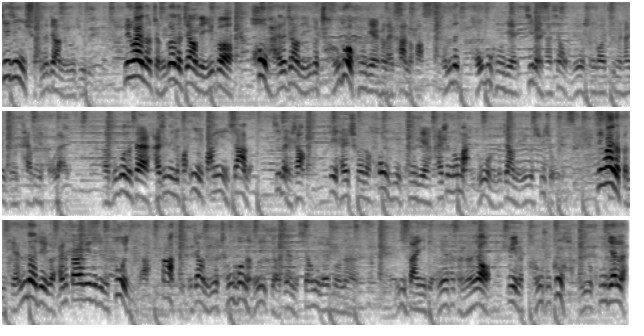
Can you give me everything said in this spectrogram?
接近一拳的这样的一个距离。另外呢，整个的这样的一个后排的这样的一个乘坐空间上来看的话，我们的头部空间基本上像我这个身高，基本上已经抬不起头来了。啊，不过呢，在还是那句话，一米八零以下的，基本上这台车的后部空间还是能满足我们的这样的一个需求的。另外呢，本田的这个 XRV 的这个座椅啊，大腿的这样的一个承托能力表现的相对来说呢，呃，一般一点，因为它可能要为了腾出更好的一个空间来。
